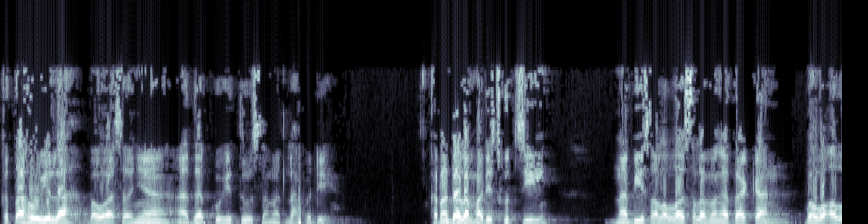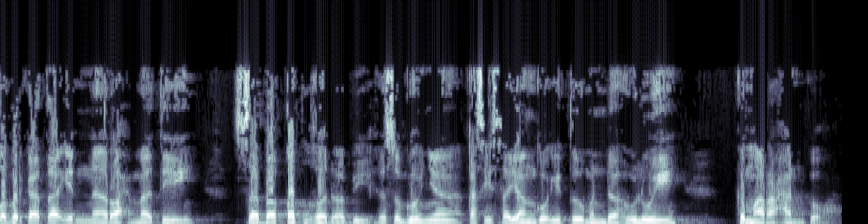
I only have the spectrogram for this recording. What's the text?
ketahuilah bahwasanya adabku itu sangatlah pedih. Karena dalam hadis qudsi Nabi SAW mengatakan bahwa Allah berkata inna rahmati sabaqat ghadabi. Sesungguhnya kasih sayangku itu mendahului kemarahanku.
